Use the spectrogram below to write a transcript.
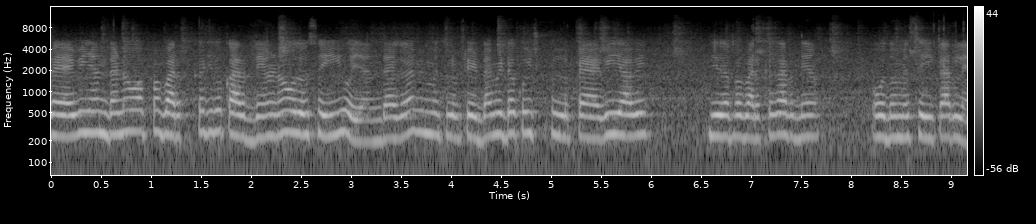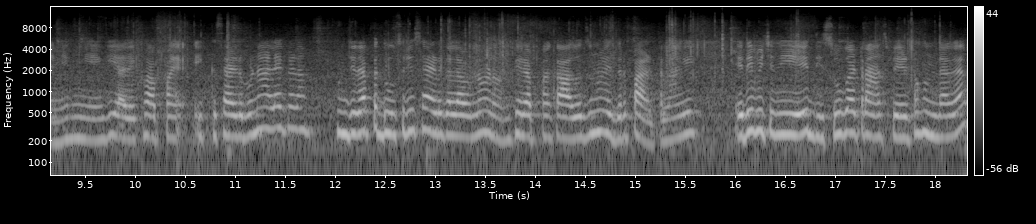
ਰਹਿ ਵੀ ਜਾਂਦਾ ਨਾ, ਉਹ ਆਪਾਂ ਵਰਕ ਜਦੋਂ ਕਰਦੇ ਹਾਂ ਨਾ, ਉਦੋਂ ਸਹੀ ਹੋ ਜਾਂਦਾ ਹੈਗਾ ਵੀ ਮਤਲਬ ਟੇਢਾ ਮੇਢਾ ਕੋਈ ਫੁੱਲ ਪੈ ਵੀ ਜਾਵੇ। ਜਦੋਂ ਆਪਾਂ ਵਰਕ ਕਰਦੇ ਹਾਂ, ਉਦੋਂ ਮੈਂ ਸਹੀ ਕਰ ਲੈਣੀ ਹੁੰਦੀ ਹੈਗੀ। ਆ ਦੇਖੋ, ਆਪਾਂ ਇੱਕ ਸਾਈਡ ਬਣਾ ਲਿਆ ਗਲਾ। ਹੁਣ ਜਿਹੜਾ ਆਪਾਂ ਦੂਸਰੀ ਸਾਈਡ ਗਲਾ ਬਣਾਉਣਾ, ਫਿਰ ਆਪਾਂ ਕਾਗਜ਼ ਨੂੰ ਇੱਧਰ ਪਲਟ ਲਾਂਗੇ। ਇਹਦੇ ਵਿੱਚ ਦੀ ਇਹ ਦਿਸੂਗਾ ਟਰਾਂਸਪੇਰੈਂਟ ਹੁੰਦਾਗਾ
